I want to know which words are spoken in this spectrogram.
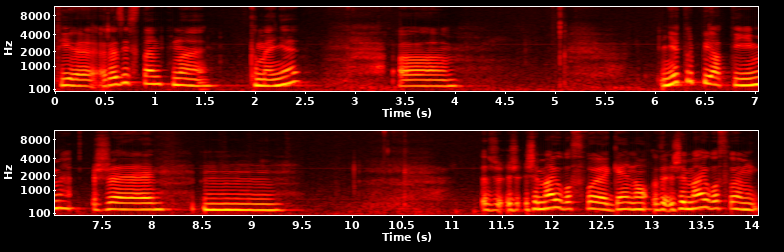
tie rezistentné kmene e, netrpia tým, že, mm, že, že, majú vo svoje geno, že majú vo svojom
